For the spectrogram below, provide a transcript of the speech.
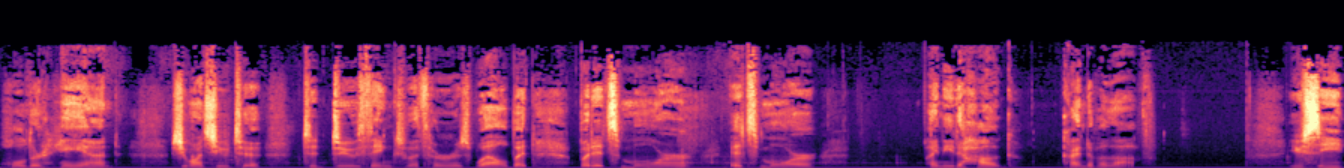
hold her hand. She wants you to to do things with her as well, but but it's more it's more I need a hug kind of a love. You see,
